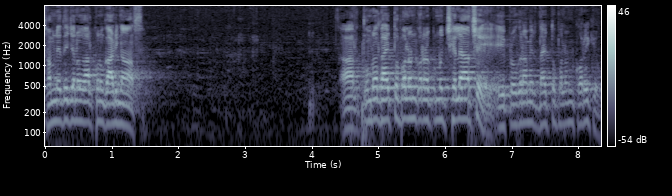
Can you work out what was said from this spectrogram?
সামনেতে যেন আর কোনো গাড়ি না আসে। আর তোমরা দায়িত্ব পালন করার কোনো ছেলে আছে? এই প্রোগ্রামের দায়িত্ব পালন করে কেউ?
